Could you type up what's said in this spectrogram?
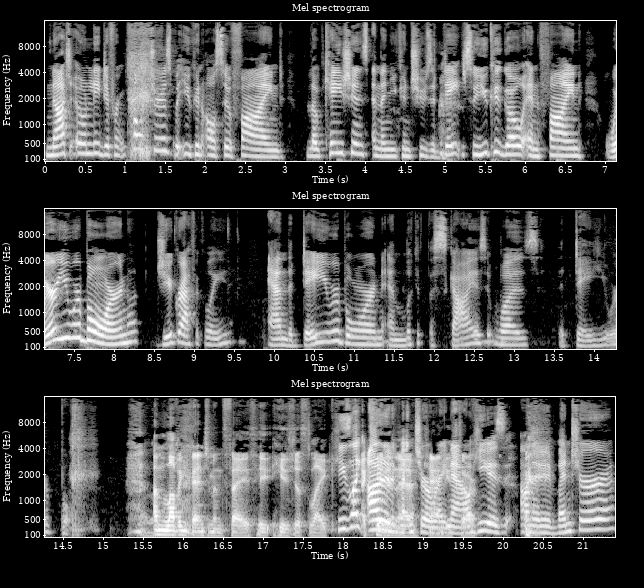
not only different cultures but you can also find locations and then you can choose a date. So you could go and find where you were born geographically and the day you were born and look at the sky as it was the day you were born I'm loving Benjamin's face. He he's just like He's like on an adventure right now. store. He is on an adventure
